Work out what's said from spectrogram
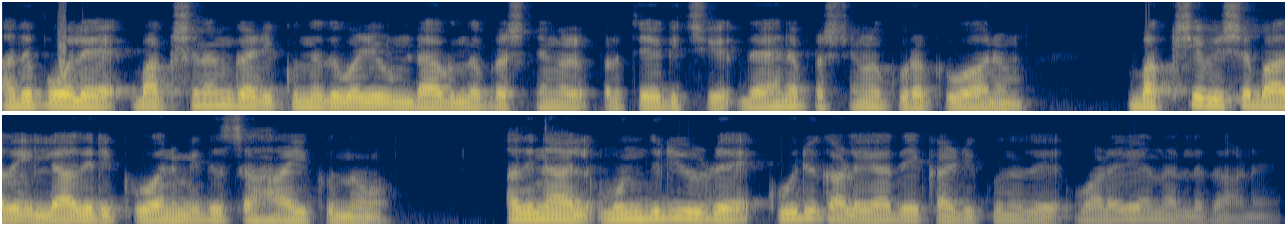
അതുപോലെ ഭക്ഷണം കഴിക്കുന്നത് വഴി ഉണ്ടാകുന്ന പ്രശ്നങ്ങൾ പ്രത്യേകിച്ച് ദഹന പ്രശ്നങ്ങൾ കുറക്കുവാനും ഭക്ഷ്യവിഷബാധ ഇല്ലാതിരിക്കുവാനും ഇത് സഹായിക്കുന്നു. അതിനാൽ മുന്തിരിയുടെ കുരു കളയാതെ കഴിക്കുന്നത് വളരെ നല്ലതാണ്.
